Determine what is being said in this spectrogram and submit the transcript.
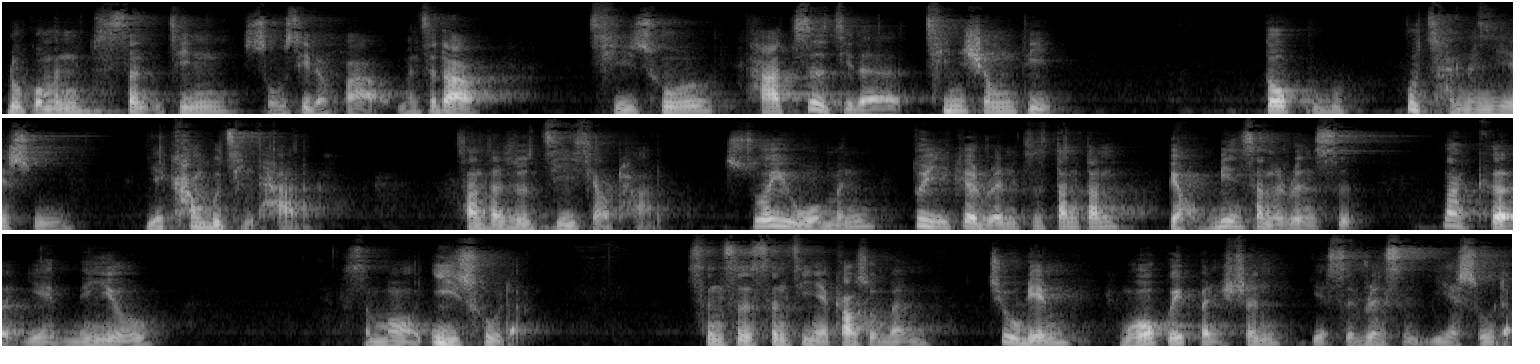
如果我们圣经熟悉的话，我们知道起初他自己的亲兄弟都不不承认耶稣，也看不起他的。常常是讥笑他的，所以我们对一个人只单单表面上的认识，那个也没有什么益处的。甚至圣经也告诉我们，就连魔鬼本身也是认识耶稣的。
